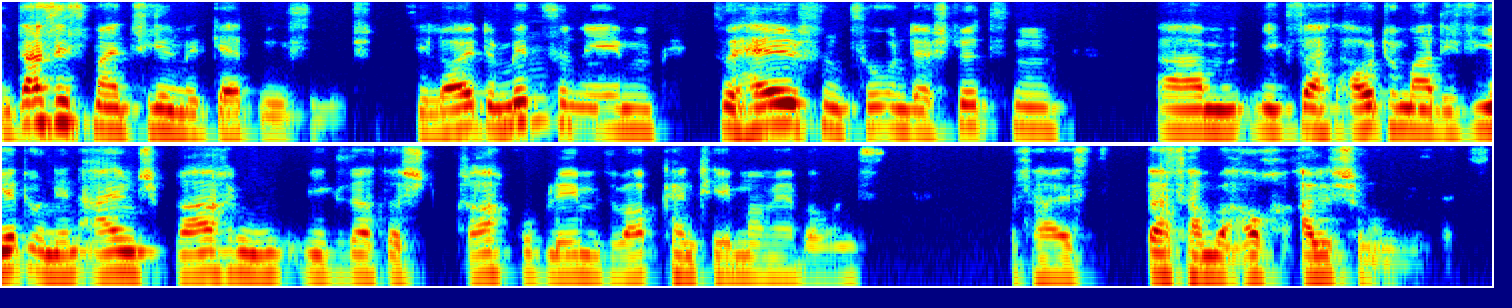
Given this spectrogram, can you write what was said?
Und das ist mein Ziel mit Get New Solutions. Die Leute mhm. mitzunehmen, zu helfen, zu unterstützen. Ähm, wie gesagt, automatisiert und in allen Sprachen. Wie gesagt, das Sprachproblem ist überhaupt kein Thema mehr bei uns. Das heißt, das haben wir auch alles schon umgesetzt.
